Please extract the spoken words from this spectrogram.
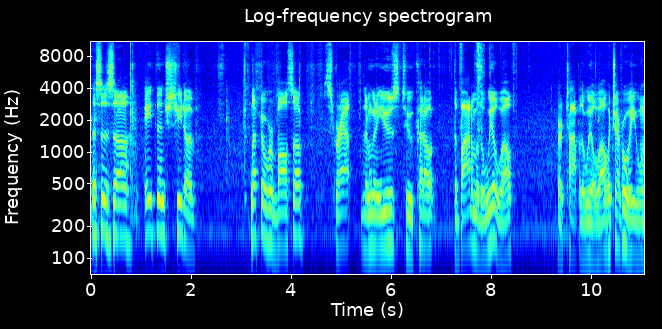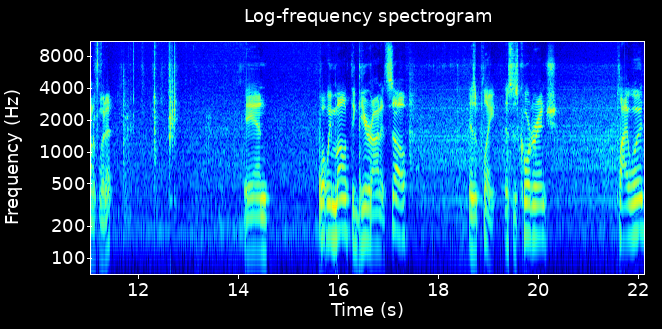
This is a eighth inch sheet of leftover balsa scrap that I'm going to use to cut out the bottom of the wheel well or top of the wheel well, whichever way you want to put it. And what we mount the gear on itself is a plate. This is quarter inch plywood.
